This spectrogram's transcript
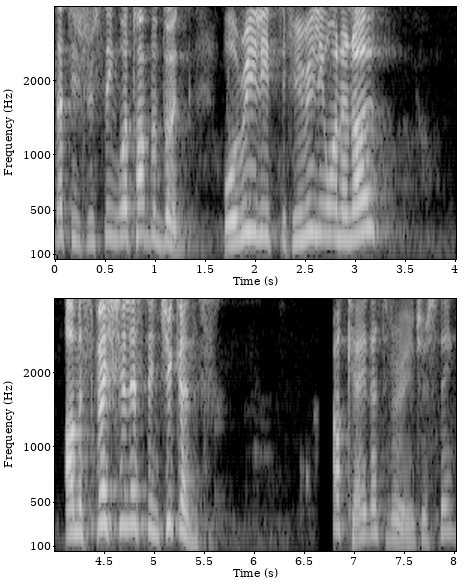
that's interesting. What type of bird? Well, really, if you really want to know, I'm a specialist in chickens. Okay, that's very interesting.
